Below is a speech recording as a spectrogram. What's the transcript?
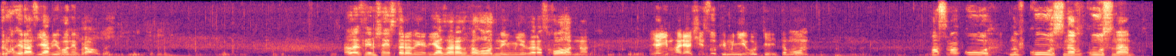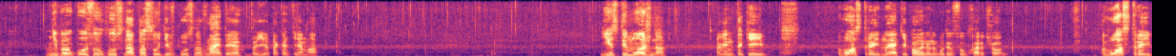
другий раз я б його не брав би. Але з іншої сторони, я зараз голодний, мені зараз холодно. Я їм гарячий суп і мені окей. Тому по смаку, ну вкусно, вкусно. Не по вкусу вкусно, а по суті вкусно. Знаєте, то є така тема. Їсти можна, а він такий гострий, ну як і повинен бути суп харчо. Гострий,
